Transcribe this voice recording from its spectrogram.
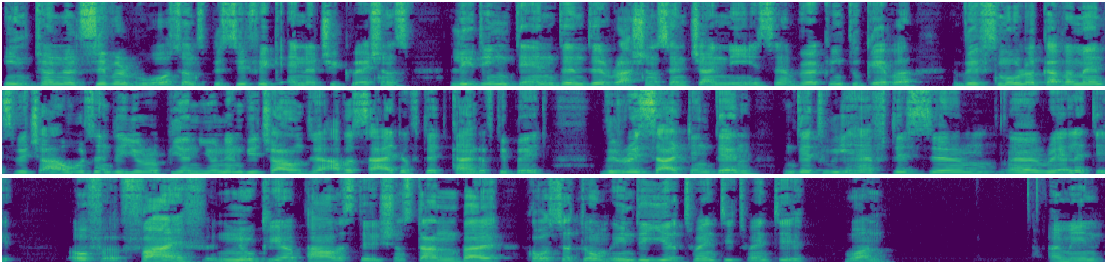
internal civil wars on specific energy questions leading then then the Russians and Chinese uh, working together with smaller governments, which are also in the European Union, which are on the other side of that kind of debate, resulting then that we have this um, uh, reality of uh, five nuclear power stations done by Rosatom in the year 2021. I mean,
